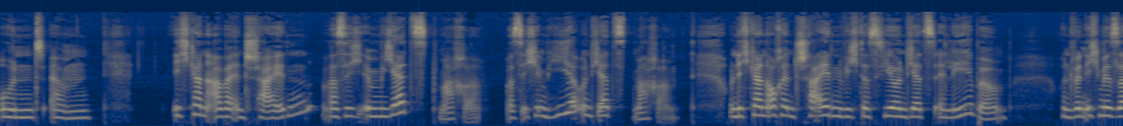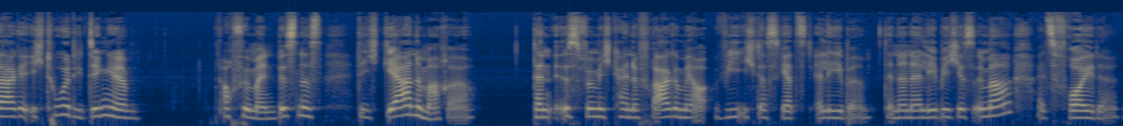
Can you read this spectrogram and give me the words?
und ähm, ich kann aber entscheiden, was ich im Jetzt mache, was ich im Hier und Jetzt mache. Und ich kann auch entscheiden, wie ich das Hier und Jetzt erlebe. Und wenn ich mir sage, ich tue die Dinge, auch für mein Business, die ich gerne mache, dann ist für mich keine Frage mehr, wie ich das jetzt erlebe. Denn dann erlebe ich es immer als Freude.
